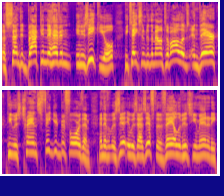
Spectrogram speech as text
ascended back into heaven in Ezekiel, he takes him to the Mount of Olives, and there he was transfigured before them. And it was, it was as if the veil of his humanity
